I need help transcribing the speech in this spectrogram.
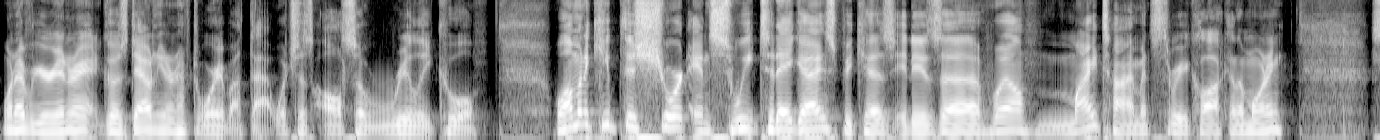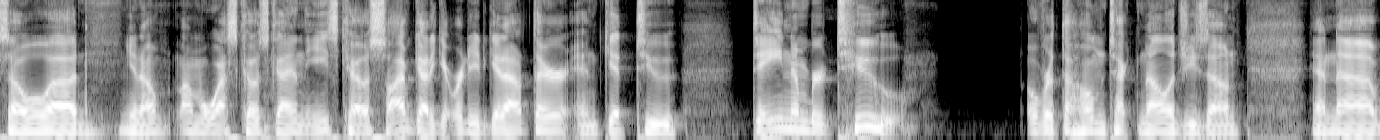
whenever your internet goes down, you don't have to worry about that, which is also really cool. Well, I'm going to keep this short and sweet today, guys, because it is, uh, well, my time. It's three o'clock in the morning. So, uh, you know, I'm a West Coast guy in the East Coast. So I've got to get ready to get out there and get to day number two over at the Home Technology Zone. And uh,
